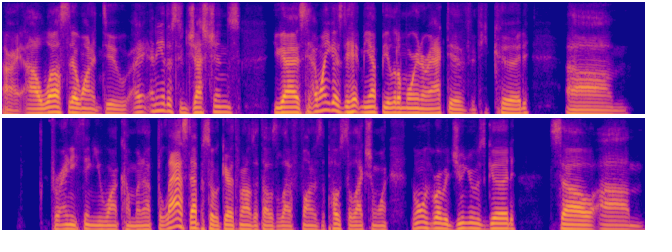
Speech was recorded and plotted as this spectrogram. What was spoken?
All right. Uh, what else did I want to do? I, any other suggestions? You guys, I want you guys to hit me up, be a little more interactive if you could. Um, for anything you want coming up. The last episode with Gareth Reynolds I thought was a lot of fun. It was the post-election one. The one with Robert Jr. was good. So um,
